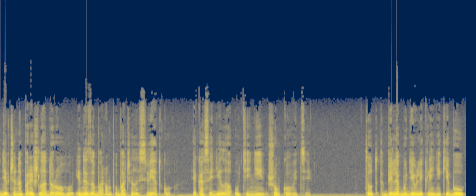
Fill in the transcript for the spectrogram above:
дівчина перейшла дорогу і незабаром побачила святку, яка сиділа у тіні шовковиці. Тут біля будівлі клініки був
